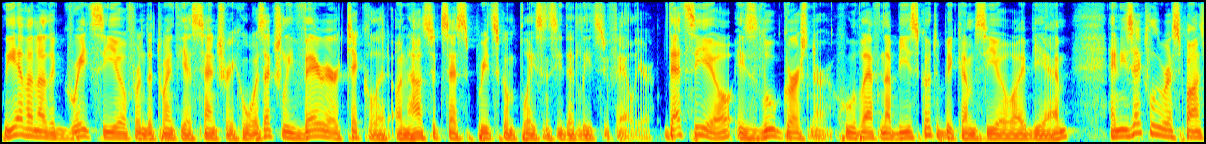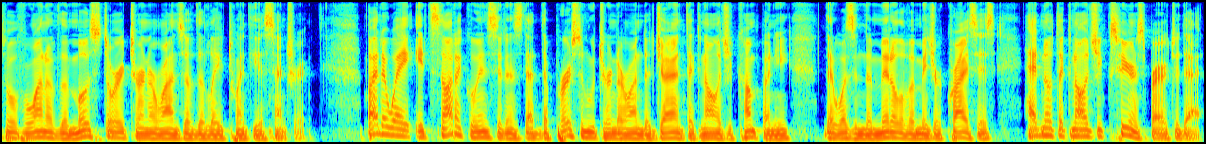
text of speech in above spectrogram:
we have another great CEO from the 20th century who was actually very articulate on how success breeds complacency that leads to failure. That CEO is Lou Gerstner, who left Nabisco to become CEO of IBM, and he's actually responsible for one of the most storied turnarounds of the late 20th century. By the way, it's not a coincidence that the person who turned around the giant technology company that was in the middle of a major crisis had no technology experience prior to that.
